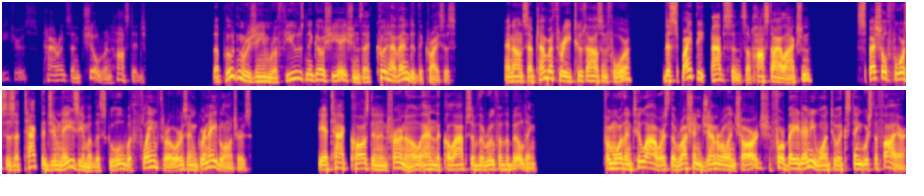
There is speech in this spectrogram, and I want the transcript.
teachers, parents, and children hostage. The Putin regime refused negotiations that could have ended the crisis, and on September 3, 2004, despite the absence of hostile action, special forces attacked the gymnasium of the school with flamethrowers and grenade launchers. The attack caused an inferno and the collapse of the roof of the building. For more than two hours, the Russian general in charge forbade anyone to extinguish the fire.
